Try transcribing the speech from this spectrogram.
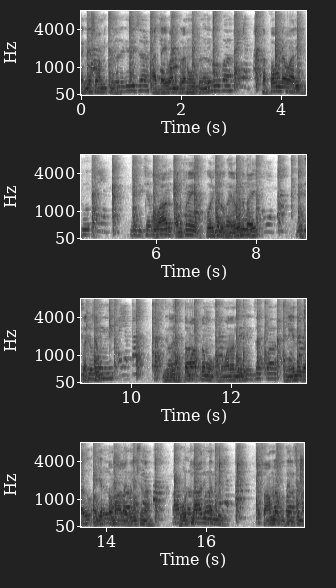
కన్యాస్వామికి ఆ దైవానుగ్రహం ఉంటుంది. తప్పకుండా వారి వారు అనుకునే కోరికలు నెరవేరుతాయి. సత్యం. దీనిలో ఎంత మాత్రము అనుమానం లేదు. నేనే కాదు అయ్యప్ప మాల వేసిన కోట్లాది మంది స్వాములకు తెలిసిన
